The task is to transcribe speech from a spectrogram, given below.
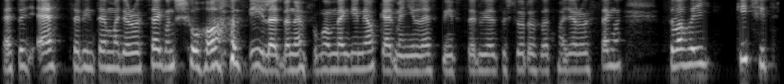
Tehát, hogy ezt szerintem Magyarországon soha az életben nem fogom megírni, akármennyi lesz népszerű ez a sorozat Magyarországon. Szóval, hogy egy kicsit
